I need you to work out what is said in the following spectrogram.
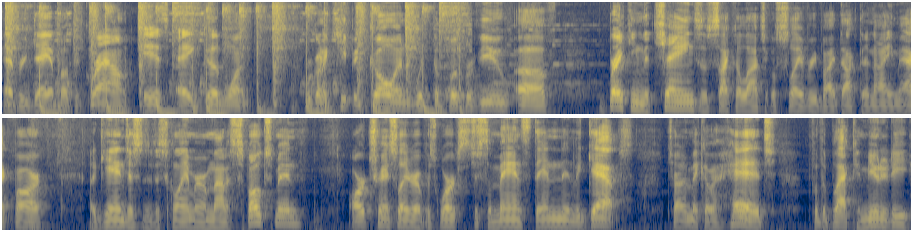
every day above the ground is a good one. We're going to keep it going with the book review of Breaking the Chains of Psychological Slavery by Dr. Na'im Akbar. Again, just a disclaimer I'm not a spokesman or translator of his works, just a man standing in the gaps, trying to make a hedge for the black community.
